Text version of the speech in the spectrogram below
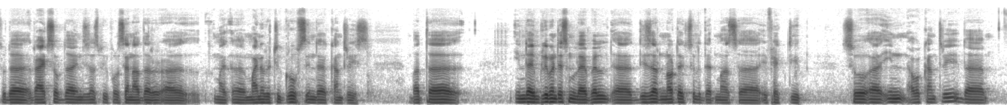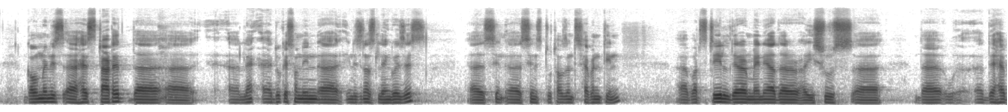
to the rights of the indigenous peoples and other mi minority groups in the countries. But in the implementation level, these are not actually that much effective. So in our country, the government is, has started the education in uh, indigenous languages uh, sin- uh, since 2017. Uh, but still, there are many other uh, issues. Uh, uh, they have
